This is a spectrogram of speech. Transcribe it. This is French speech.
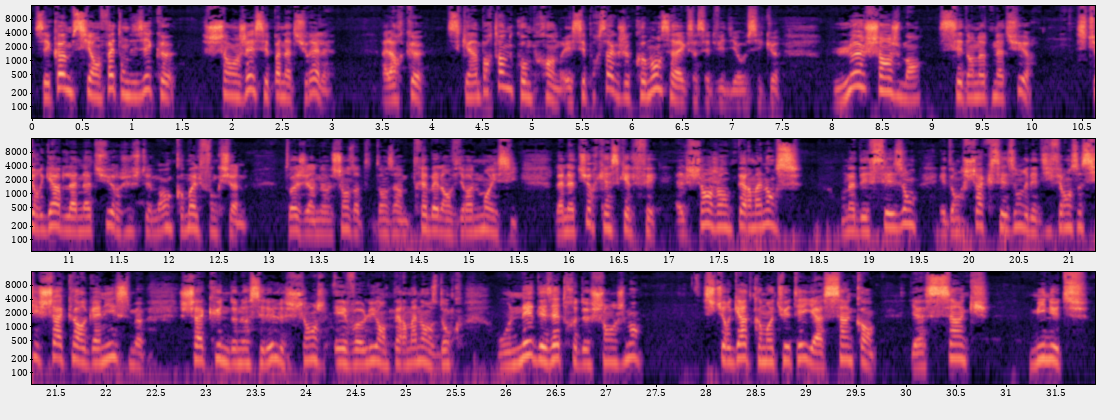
C'est comme si en fait on disait que changer, c'est pas naturel. Alors que ce qui est important de comprendre, et c'est pour ça que je commence avec ça cette vidéo, c'est que le changement, c'est dans notre nature si tu regardes la nature justement, comment elle fonctionne. Toi, j'ai une chance dans un très bel environnement ici. La nature, qu'est-ce qu'elle fait? Elle change en permanence. On a des saisons et dans chaque saison, il y a des différences aussi. Chaque organisme, chacune de nos cellules change, évolue en permanence. Donc, on est des êtres de changement. Si tu regardes comment tu étais il y a cinq ans, il y a cinq minutes,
